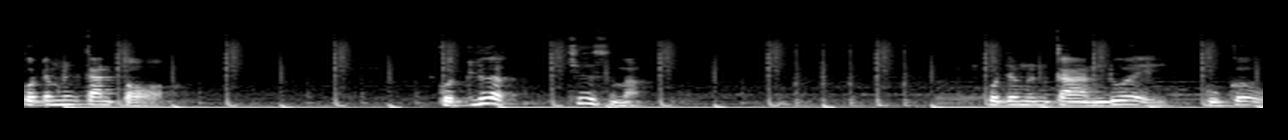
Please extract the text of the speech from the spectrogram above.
กดดำเนินการต่อ กดเลือกชื่อสมัคร กดดำเนินการด้วย Google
